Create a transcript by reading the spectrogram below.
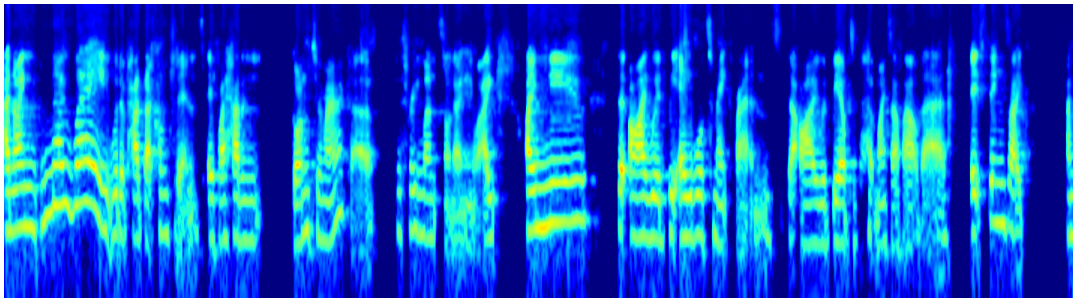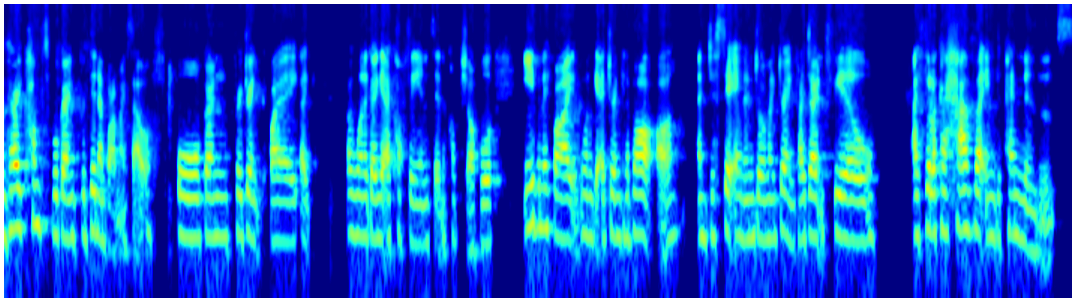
And I no way would have had that confidence if I hadn't gone to America for three months not knowing anyone. I, I knew that I would be able to make friends, that I would be able to put myself out there. It's things like I'm very comfortable going for dinner by myself or going for a drink by like I want to go and get a coffee and sit in a coffee shop or even if I want to get a drink in a bar and just sit in and enjoy my drink, I don't feel I feel like I have that independence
